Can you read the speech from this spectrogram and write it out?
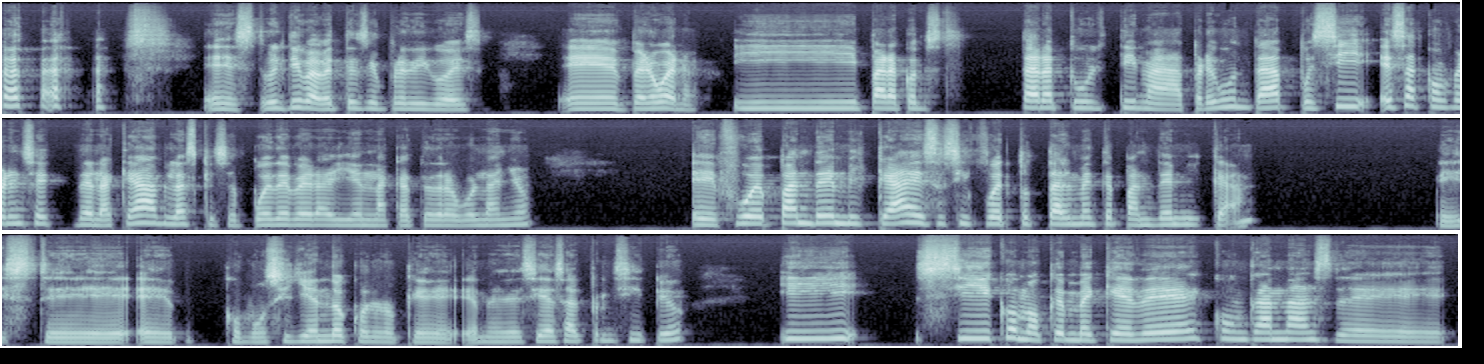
últimamente siempre digo eso. Eh, pero bueno, y para contestar a tu última pregunta, pues sí, esa conferencia de la que hablas, que se puede ver ahí en la Cátedra Bolaño, eh, fue pandémica, esa sí fue totalmente pandémica este, eh, como siguiendo con lo que me decías al principio. Y sí, como que me quedé con ganas de,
